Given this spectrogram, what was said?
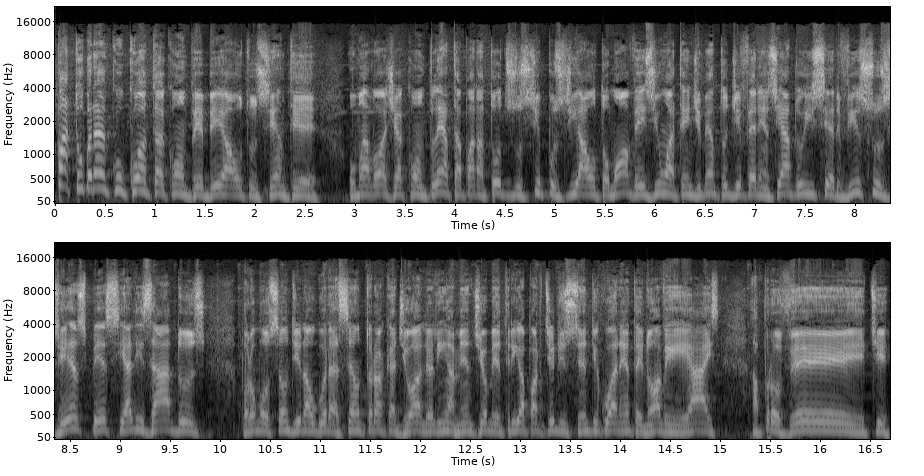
Pato Branco conta com PB Auto Center uma loja completa para todos os tipos de automóveis e um atendimento diferenciado e serviços especializados. Promoção de inauguração, troca de óleo, alinhamento, geometria a partir de cento e reais. Aproveite.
